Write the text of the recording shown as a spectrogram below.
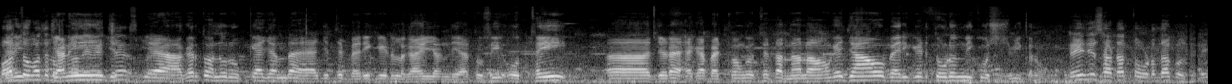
ਵੱਧ ਤੋਂ ਵੱਧ ਲੋਕਾਂ ਜਾਣੀ ਦੇ ਵਿੱਚ ਜਿੱਥੇ- ਅਗਰ ਤੁਹਾਨੂੰ ਰੋਕਿਆ ਜਾਂਦਾ ਹੈ ਜਿੱਥੇ ਬੈਰੀਕੇਡ ਲਗਾਏ ਜਾਂਦੇ ਆ ਤੁਸੀਂ ਉੱਥੇ ਹੀ ਅ, ਜਿਹੜਾ ਹੈਗਾ ਬੈਠੋਗੇ ਉੱਥੇ ਧਰਨਾ ਲਾਓਗੇ ਜਾਂ ਉਹ ਬੈਰੀਕੇਡ ਤੋੜਨ ਦੀ ਕੋਸ਼ਿਸ਼ ਵੀ ਕਰੋਗੇ? ਨਹੀਂ ਜੀ ਸਾਡਾ ਤੋੜਦਾ ਕੁਝ ਨਹੀਂ।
